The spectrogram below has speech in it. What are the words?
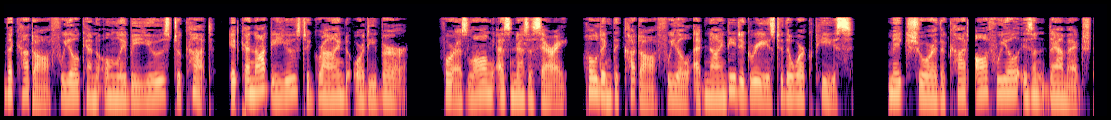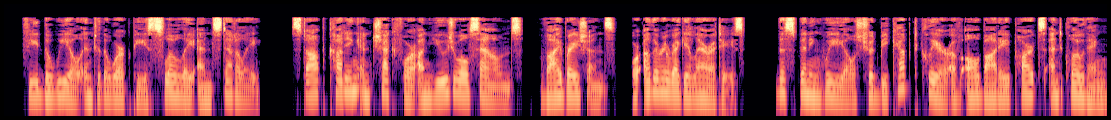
The cut-off wheel can only be used to cut, it cannot be used to grind or deburr. For as long as necessary, holding the cut-off wheel at 90 degrees to the workpiece. Make sure the cut-off wheel isn't damaged. Feed the wheel into the workpiece slowly and steadily. Stop cutting and check for unusual sounds, vibrations, or other irregularities. The spinning wheel should be kept clear of all body parts and clothing.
